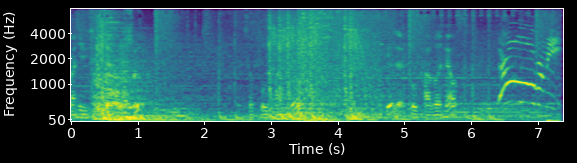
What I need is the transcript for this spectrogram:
But he still gets to shoot. It's a full cover. Okay, that full cover helps. They're all over me!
